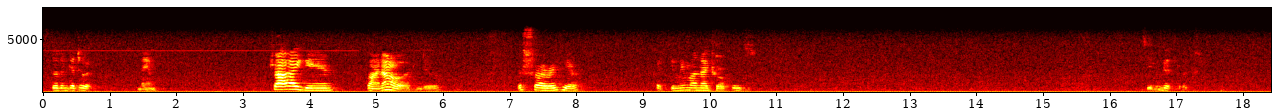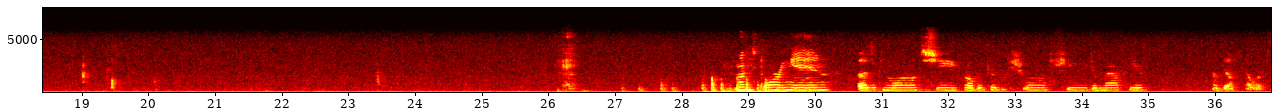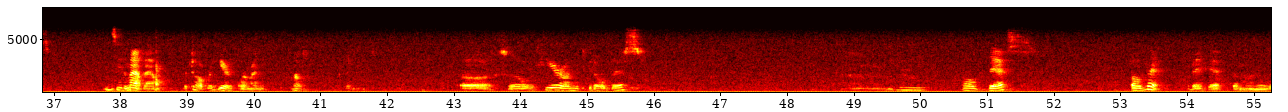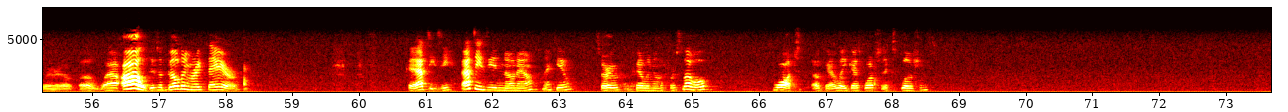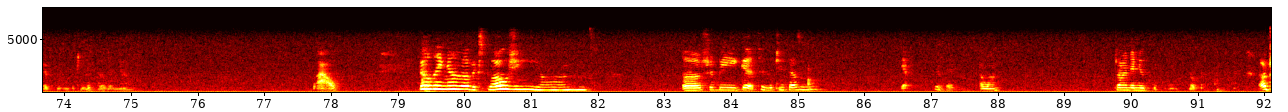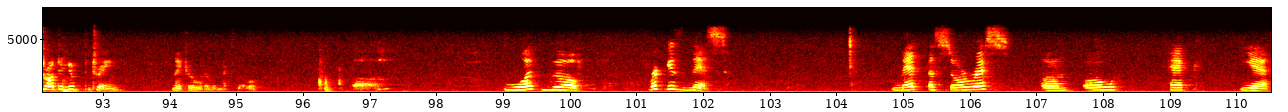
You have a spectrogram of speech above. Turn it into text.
Still didn't get to it. Man. Try again. Fine, I know what I can do. Let's try right here. Okay, give me my nitro, please. See if I can get this. Money's pouring in. As you can want to see, probably could want to see the map here. Oh, done. That works. You can see the map now. The top right here, or my mouse. Uh, so here I need to get all this. Um, all this. All this. Did I get the money? Where? Oh, wow. Oh, there's a building right there. Okay, that's easy. That's easy to know now. Thank you. Sorry for failing on the first level. Watch. Okay, I'll let you guys watch the explosions. Wow. Building of explosions. Uh, should we get to the 2000 one? Yeah. Okay. I won. Trying to nuke. I to nuke the train. Nitro, whatever, next level. Uh, what the frick is this? Metasaurus? Um, oh, heck, yes.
